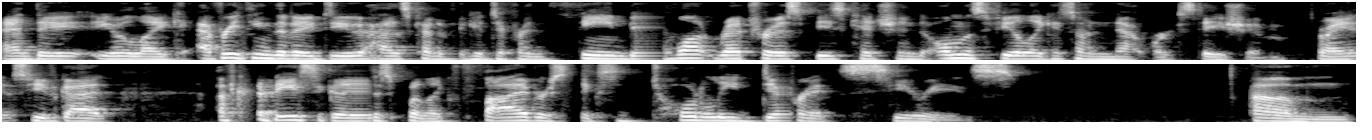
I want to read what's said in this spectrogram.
And they, you know, like everything that I do has kind of like a different theme. I want Retro Recipes Kitchen to almost feel like its own network station, right? So you've got, I've got basically at this point like five or six totally different series. Um,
